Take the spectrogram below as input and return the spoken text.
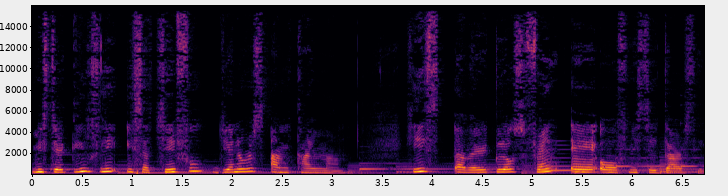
Mr. Kingsley is a cheerful, generous, and kind man. He is a very close friend uh, of Mr. Darcy,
